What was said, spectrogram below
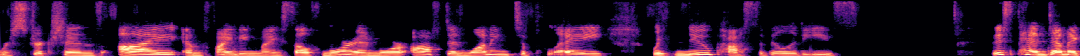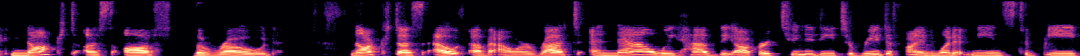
restrictions, I am finding myself more and more often wanting to play with new possibilities. This pandemic knocked us off the road, knocked us out of our rut, and now we have the opportunity to redefine what it means to be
